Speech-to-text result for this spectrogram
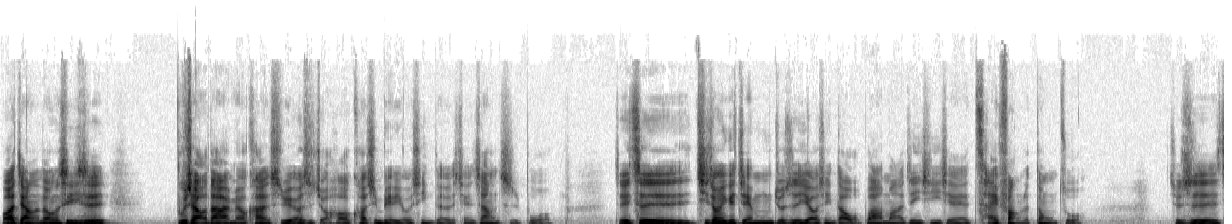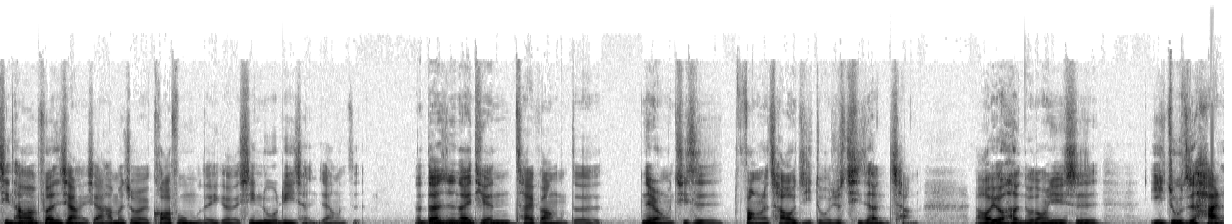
我要讲的东西是，不晓得大家有没有看十月二十九号跨性别游行的线上直播？这一次其中一个节目就是邀请到我爸妈进行一些采访的动作。就是请他们分享一下他们作为跨父母的一个心路历程这样子。那但是那一天采访的内容其实访了超级多，就其实很长，然后有很多东西是遗珠之憾，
